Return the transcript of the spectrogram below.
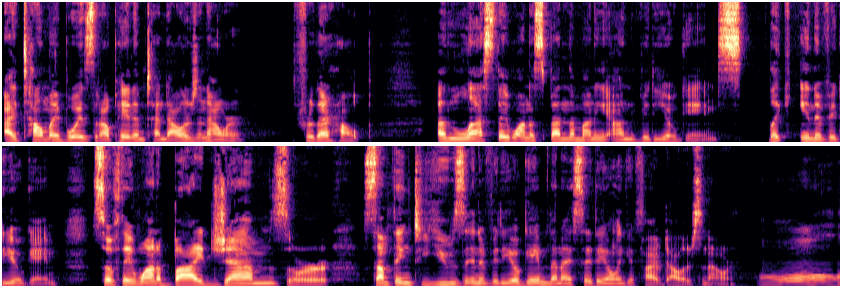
I tell my boys that I'll pay them $10 an hour for their help unless they want to spend the money on video games, like in a video game. So if they want to buy gems or something to use in a video game, then I say they only get $5 an hour. Oh.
